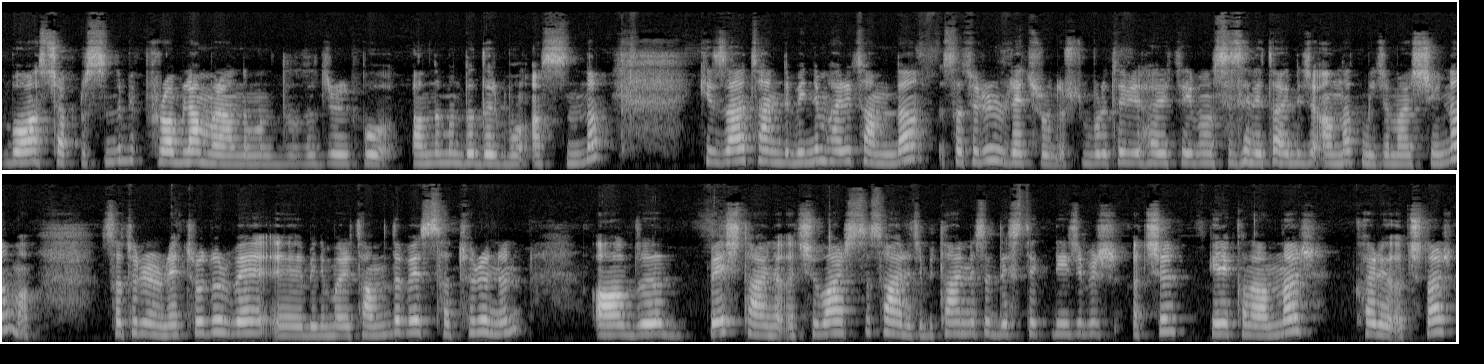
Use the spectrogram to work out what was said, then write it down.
boğaz çakrasında bir problem var anlamındadır bu anlamındadır bu aslında. Ki zaten de benim haritamda Satürn retrodur. Burada tabii haritayı bunu size detaylıca anlatmayacağım her şeyini ama Satürn retrodur ve e, benim haritamda ve Satürn'ün aldığı 5 tane açı varsa sadece bir tanesi destekleyici bir açı. Geri kalanlar kare açılar.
